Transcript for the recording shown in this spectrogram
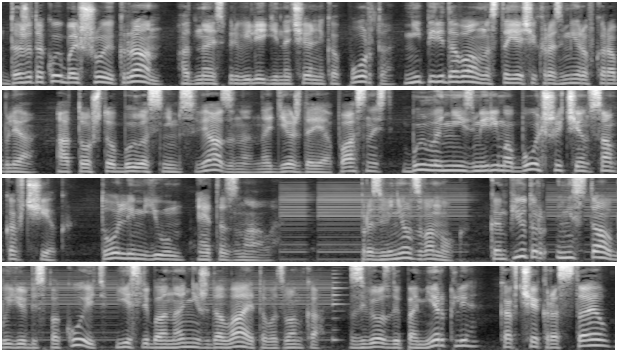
Даже такой большой экран, одна из привилегий начальника порта, не передавал настоящих размеров корабля, а то, что было с ним связано, надежда и опасность, было неизмеримо больше, чем сам ковчег. То ли Мьюн это знала. Прозвенел звонок. Компьютер не стал бы ее беспокоить, если бы она не ждала этого звонка. Звезды померкли, ковчег растаял,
